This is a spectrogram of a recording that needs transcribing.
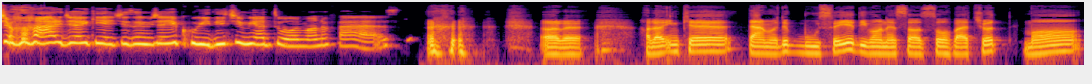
چون هر جایی که یه چیزی میشه یه کویدیچی میاد تو عنوان فصل. آره. حالا اینکه در مورد بوسه دیوانه ساز صحبت شد ما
